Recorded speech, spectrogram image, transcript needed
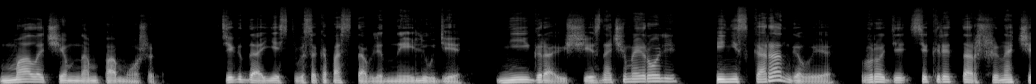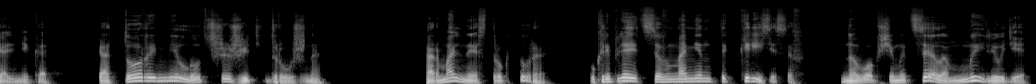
мало чем нам поможет. Всегда есть высокопоставленные люди, не играющие значимой роли, и низкоранговые, вроде секретарши начальника, с которыми лучше жить дружно. Формальная структура укрепляется в моменты кризисов, но в общем и целом мы, люди,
